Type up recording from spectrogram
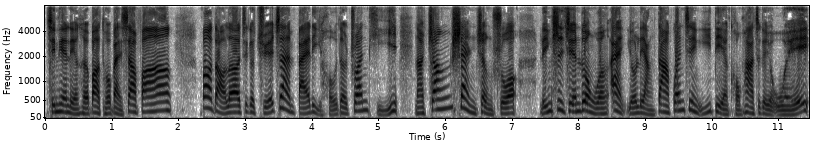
今天联合报头版下方报道了这个决战百里侯的专题。那张善政说，林志坚论文案有两大关键疑点，恐怕这个有违。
